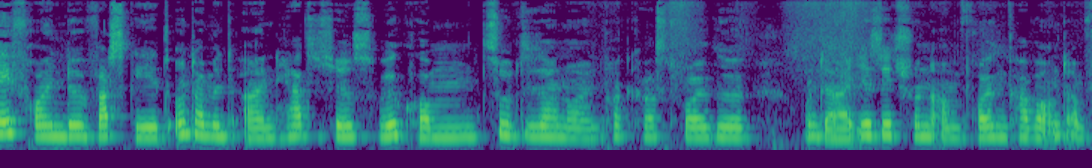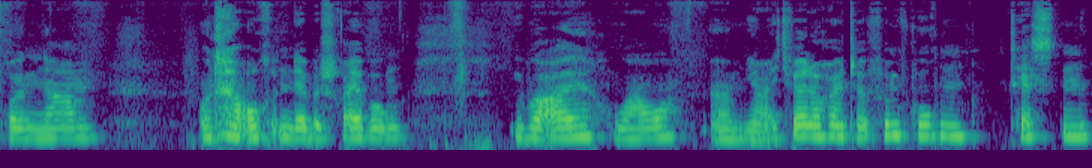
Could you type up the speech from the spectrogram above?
Hey Freunde, was geht? Und damit ein herzliches Willkommen zu dieser neuen Podcast-Folge. Und da, ihr seht schon am Folgencover und am Folgennamen und auch in der Beschreibung überall, wow. Ähm, ja, ich werde heute fünf Kuchen testen.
